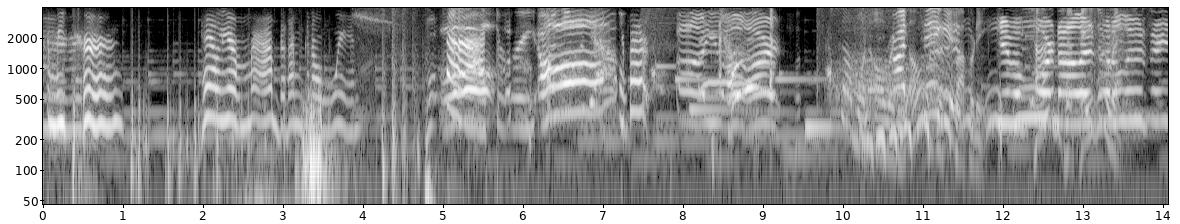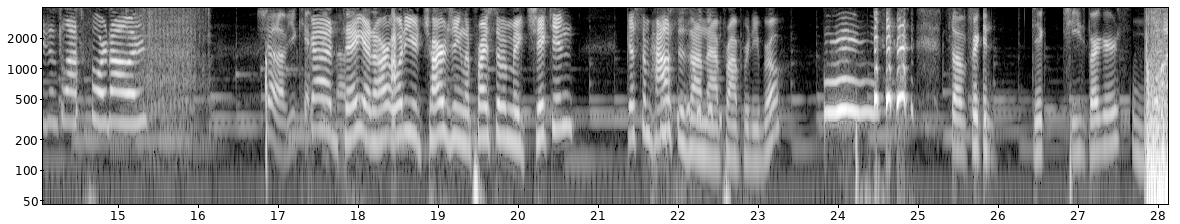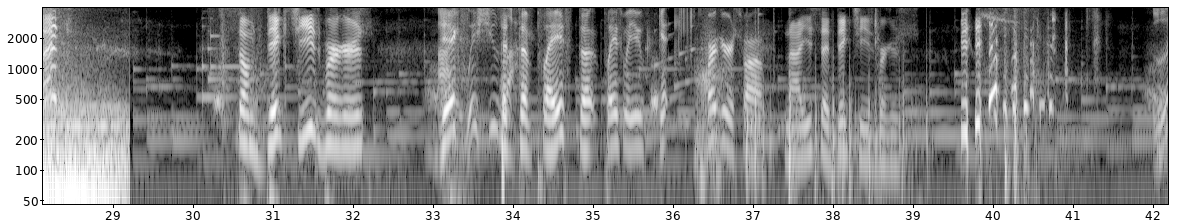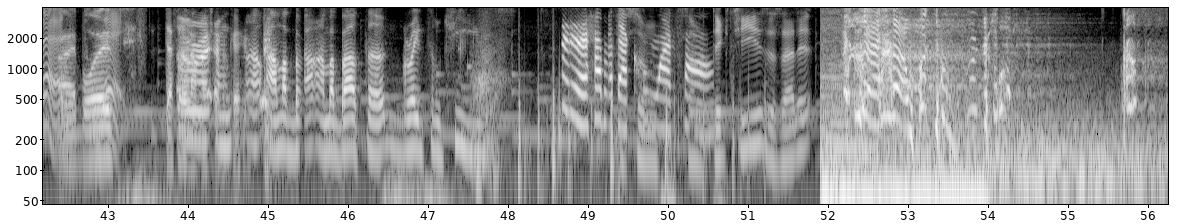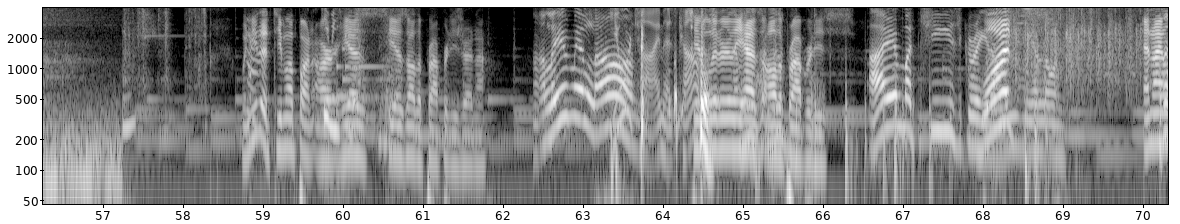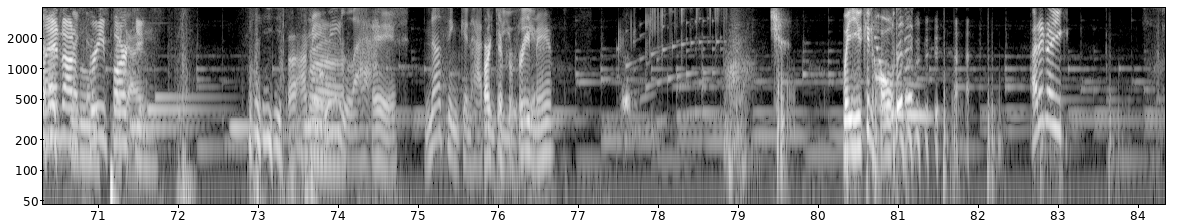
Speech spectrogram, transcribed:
Let me turn. Tell your mom that I'm gonna win. Oh, Three. oh, You oh! better. oh, you are. Someone already God owns this it. property. Give him four dollars. the What a loser! You just lost four dollars. Shut up! You can't. God dang it, Art! What are you charging? The price of a McChicken? Get some houses on that property, bro. Some freaking dick cheeseburgers. What? Some dick cheeseburgers. Dicks. wish you the, luck. the place, the place where you get burgers from. Nah, you said dick cheeseburgers. Let's All right, boys. play. It's definitely not my Alright. I'm, Okay. I- I'm about I'm about to grate some cheese. How about that Some, some dick cheese? Is that it? what the? We need to team up on Art. He has he has all the properties right now. Now leave me alone. Your time has come. come. literally has all the properties. I am a cheese grater. What? Leave me alone. And I land on free parking. Well, I mean, Bruh. Relax. Hey. Nothing can happen parked to it for you free, here. man. Wait, you can hold it? I didn't know you.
